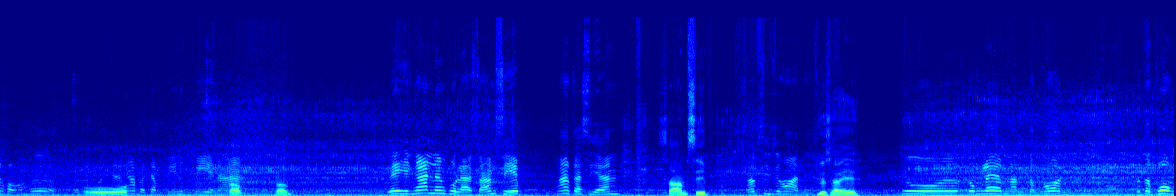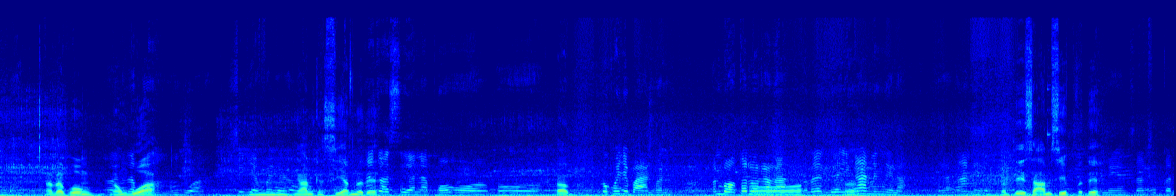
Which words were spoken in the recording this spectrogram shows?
านของอำเภอโอ้เป็นงานประจำปีทุกปีนะครับครับ เลยอีกงานหนึ่งคุณละสามสิบงานเกษียณ30สามสิบจังหวัดเนี่ยอยู่ไสอยู่โรงแรมนันตะพรนันตะพงศ์บ่นันทพงศ์หน้องบัวหน้องบัวสี่แยอืกไฟมแดงงานเกษียณเด้อเด้เกษียณนะพอพอครับ โรงพยาบาลเพิ่นมันบอกตัวโดนอะไรอ๋อ ก็เลยเหลืออีกงานหนึงนี่ล่ะเหลืองานนี่ล่ะวันที่30บัดเด้แม่สามสิบกัน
